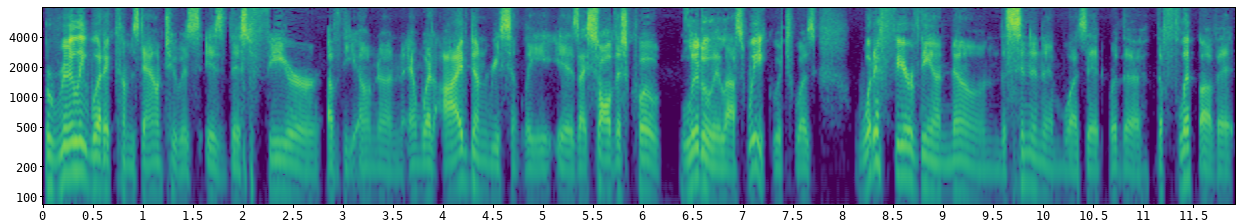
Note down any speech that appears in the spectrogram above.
But really, what it comes down to is is this fear of the unknown. And what I've done recently is I saw this quote literally last week, which was, "What if fear of the unknown, the synonym was it, or the the flip of it,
